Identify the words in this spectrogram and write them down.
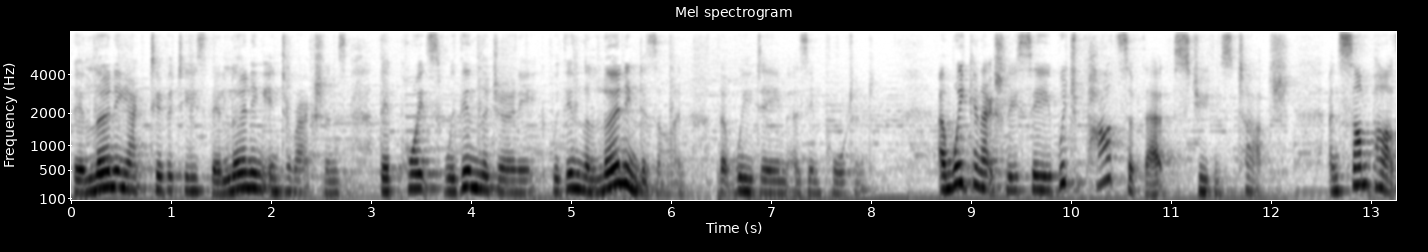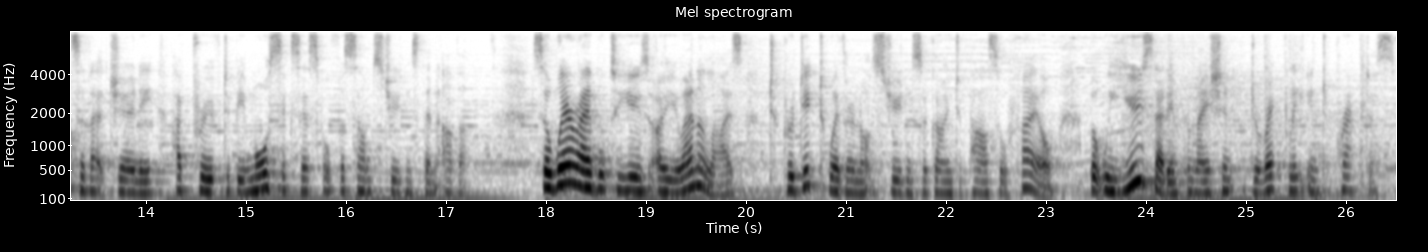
They're learning activities, they're learning interactions, they're points within the journey, within the learning design that we deem as important. And we can actually see which parts of that students touch. And some parts of that journey have proved to be more successful for some students than other. So we're able to use OU Analyse to predict whether or not students are going to pass or fail, but we use that information directly into practice.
